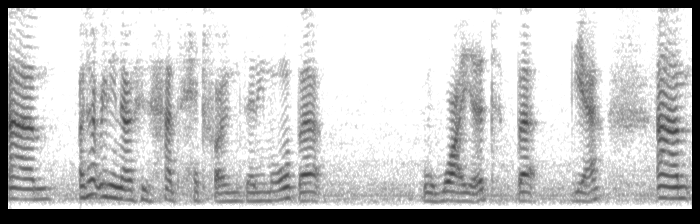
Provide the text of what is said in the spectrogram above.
um, I don't really know who has headphones anymore, but or wired, but yeah. Um,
